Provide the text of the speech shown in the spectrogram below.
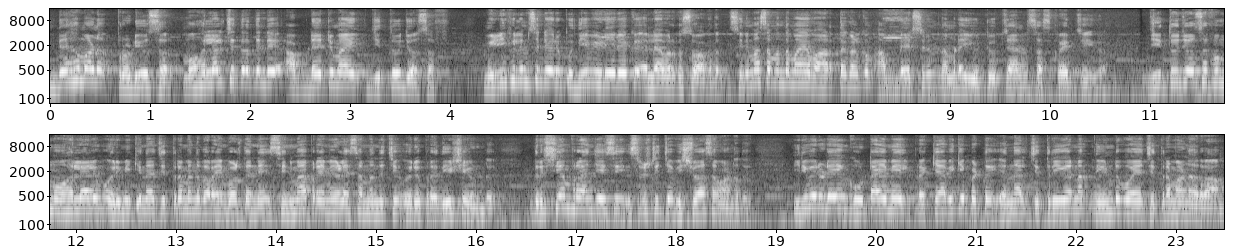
ഇദ്ദേഹമാണ് പ്രൊഡ്യൂസർ. മോഹൻലാൽ ചിത്രത്തിന്റെ അപ്ഡേറ്റുമായി ജിത്തു ജോസഫ്. മിഴി ഫിലിംസിന്റെ ഒരു പുതിയ വീഡിയോയിലേക്ക് എല്ലാവർക്കും സ്വാഗതം. സിനിമ സംബന്ധമായ വാർത്തകൾക്കും അപ്ഡേറ്റ്സിനും നമ്മുടെ യൂട്യൂബ് ചാനൽ സബ്സ്ക്രൈബ് ചെയ്യുക. ജിത്തു ജോസഫും മോഹൻലാലും ഒരുമിക്കുന്ന ചിത്രം എന്ന് പറയുമ്പോൾ തന്നെ സിനിമാ പ്രേമികളെ സംബന്ധിച്ച് ഒരു പ്രതീക്ഷയുണ്ട്. ദൃശ്യം ഫ്രാഞ്ചൈസി സൃഷ്ടിച്ച വിശ്വാസമാണത്. ഇരുവരുടെയും കൂട്ടായ്മയിൽ പ്രഖ്യാപിക്കപ്പെട്ട് എന്നാൽ ചിത്രീകരണം നീണ്ടുപോയ ചിത്രമാണ് റാം.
